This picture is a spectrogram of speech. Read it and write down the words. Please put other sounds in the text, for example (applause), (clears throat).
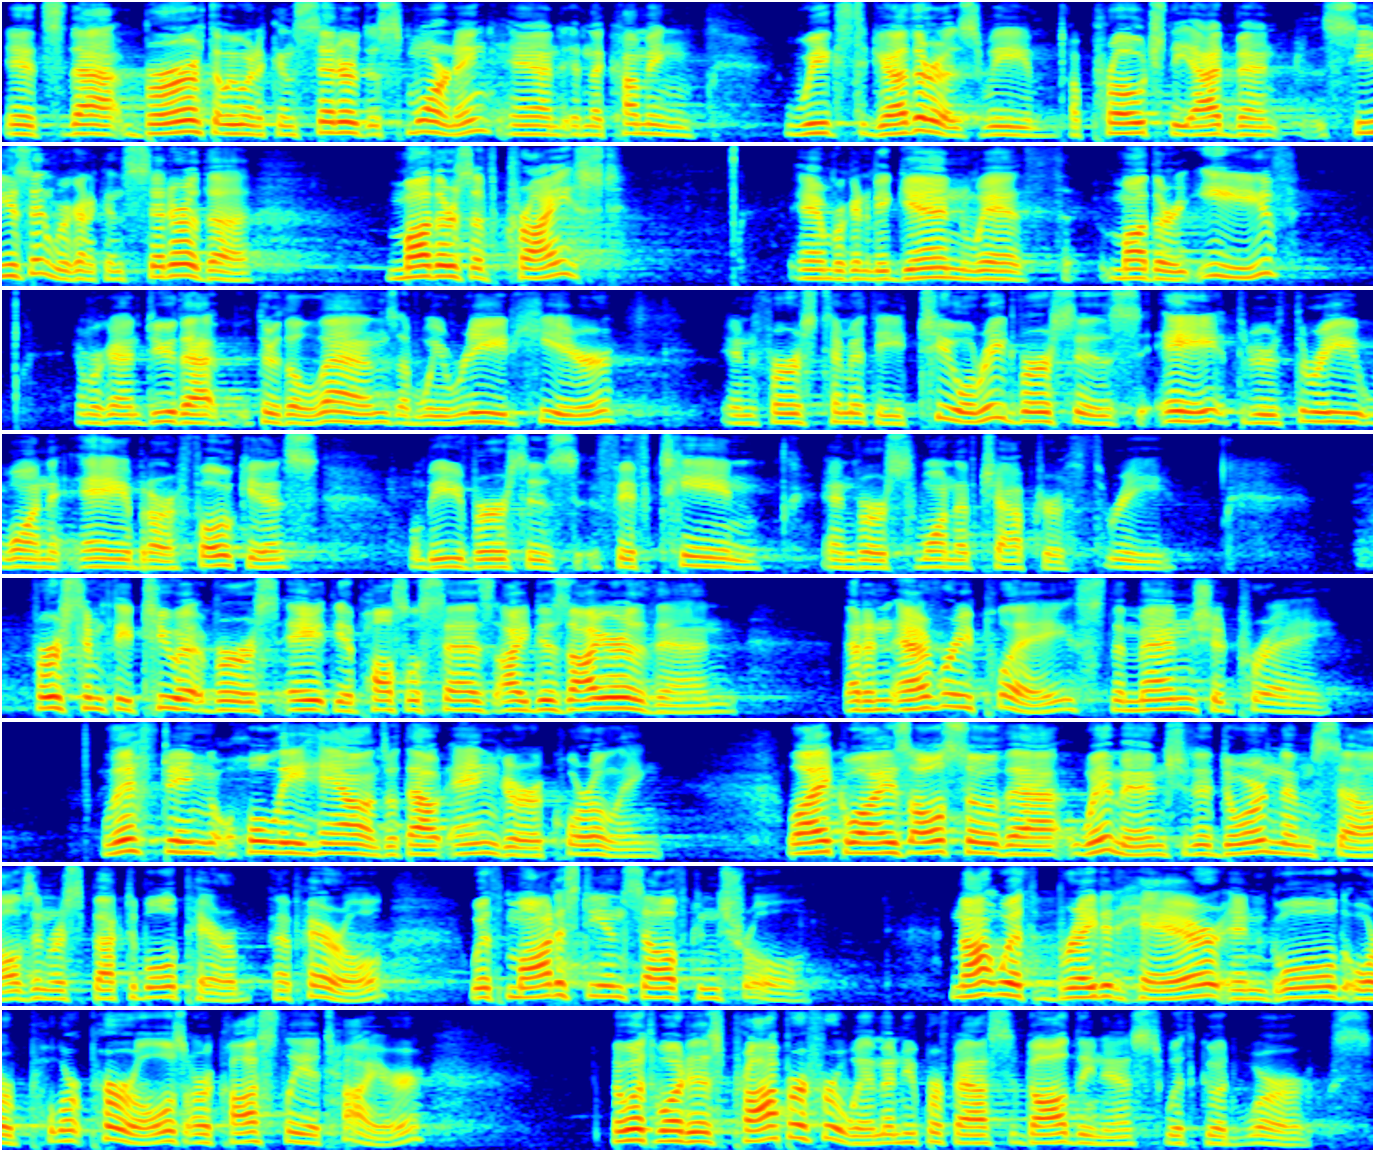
it's that birth that we want to consider this morning and in the coming weeks together as we approach the Advent season. We're going to consider the mothers of Christ, and we're going to begin with Mother Eve, and we're going to do that through the lens of what we read here in 1 Timothy 2. We'll read verses 8 through 3 1a, but our focus will be verses 15 and verse 1 of chapter 3. 1 Timothy 2 at verse 8, the apostle says, I desire then that in every place the men should pray, lifting holy hands without anger or quarreling. Likewise, also that women should adorn themselves in respectable apparel, with modesty and self control, not with braided hair and gold or pearls or costly attire, but with what is proper for women who profess godliness with good works.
